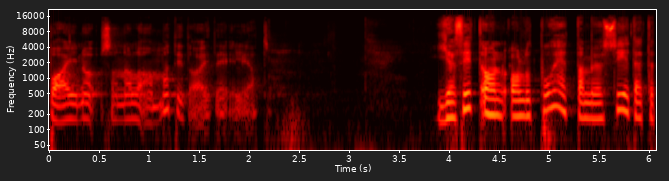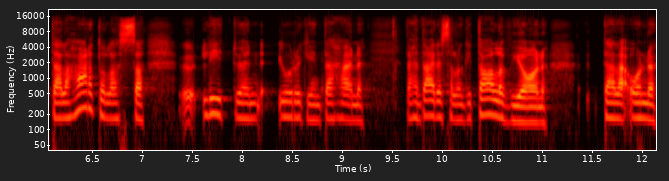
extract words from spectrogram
paino sanalla ammattitaiteilijat. Ja sitten on ollut puhetta myös siitä, että täällä Hartolassa liittyen juurikin tähän, tähän taidesalonkin talvioon, täällä on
